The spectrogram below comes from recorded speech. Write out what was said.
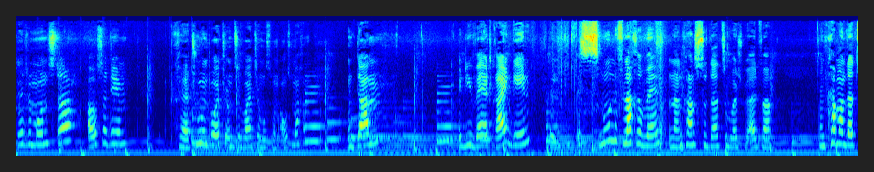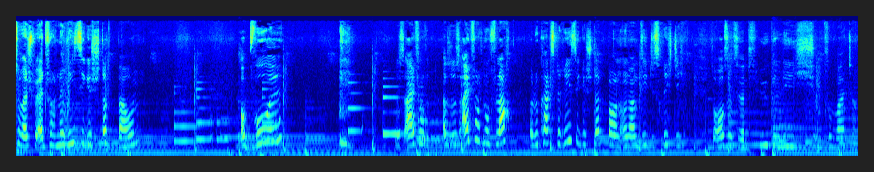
keine Monster. Außerdem Kreaturenbeute und so weiter muss man ausmachen. Und dann in die Welt reingehen. Es ist nur eine flache Welt und dann kannst du da zum Beispiel einfach. Dann kann man da zum Beispiel einfach eine riesige Stadt bauen. Obwohl das einfach, also es ist einfach nur flach, aber du kannst eine riesige Stadt bauen und dann sieht es richtig so aus, als wäre es hügelig und so weiter.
